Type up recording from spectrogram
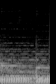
you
